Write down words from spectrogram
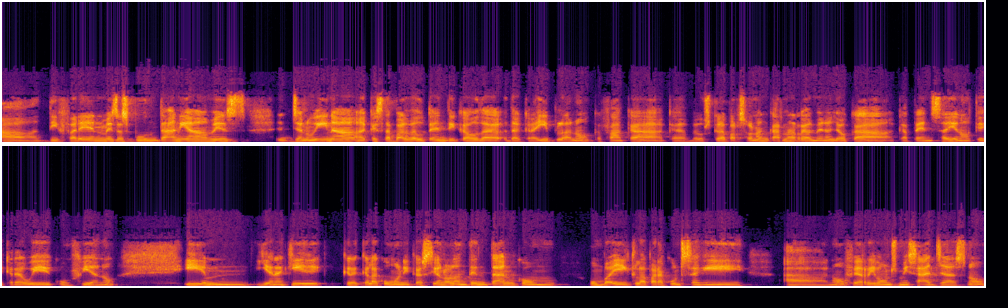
uh, diferent, més espontània, més genuïna, aquesta part d'autèntica o de, de creïble, no? que fa que, que veus que la persona encarna realment allò que, que pensa i en el que creu i confia. No? I, I en aquí crec que la comunicació no l'entén tant com un vehicle per aconseguir uh, no? fer arribar uns missatges, no?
